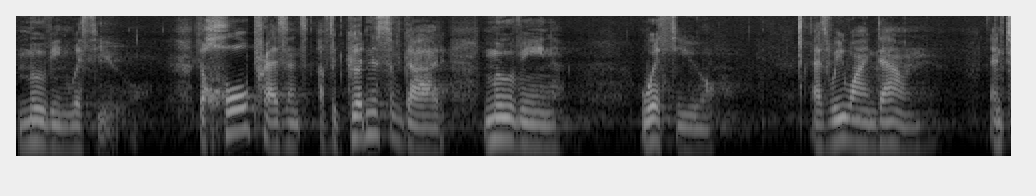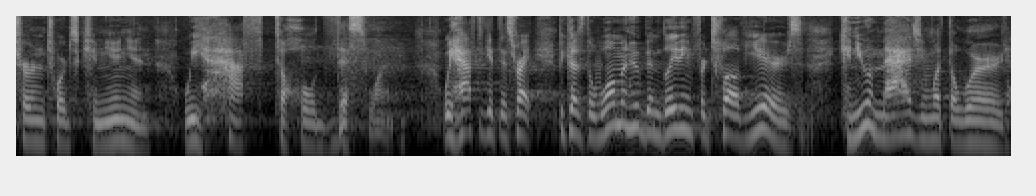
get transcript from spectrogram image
moving with you. The whole presence of the goodness of God moving with you. As we wind down, and turn towards communion, we have to hold this one. We have to get this right because the woman who'd been bleeding for 12 years, can you imagine what the word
